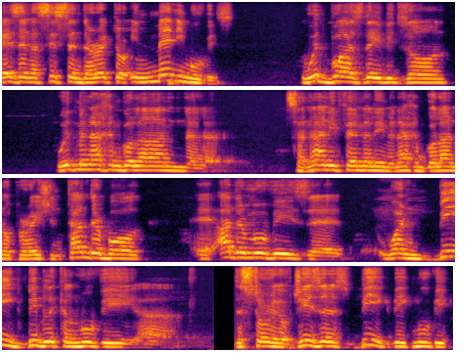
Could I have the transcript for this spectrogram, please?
as an assistant director in many movies, with Boaz Davidson, with Menachem Golan, uh, Tzanani family, Menachem Golan Operation Thunderbolt, uh, other movies, uh, one big biblical movie, uh, The Story of Jesus, big, big movie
